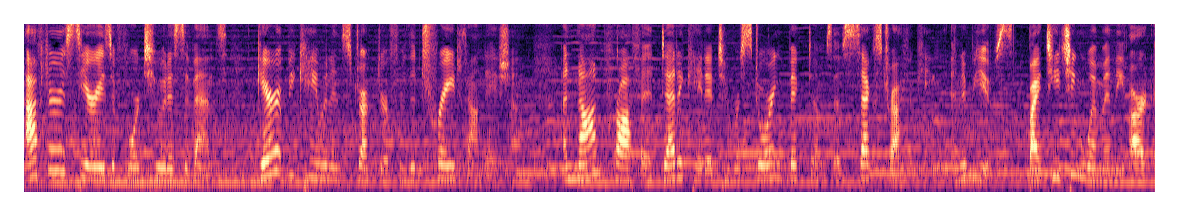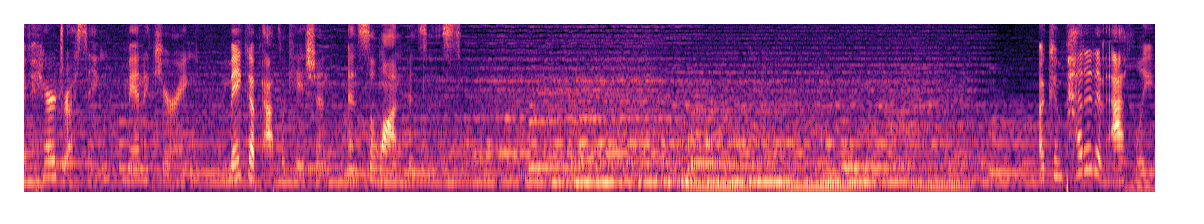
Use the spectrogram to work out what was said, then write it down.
After a series of fortuitous events, Garrett became an instructor for the Trade Foundation, a nonprofit dedicated to restoring victims of sex trafficking and abuse by teaching women the art of hairdressing, manicuring, makeup application, and salon business. A competitive athlete,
